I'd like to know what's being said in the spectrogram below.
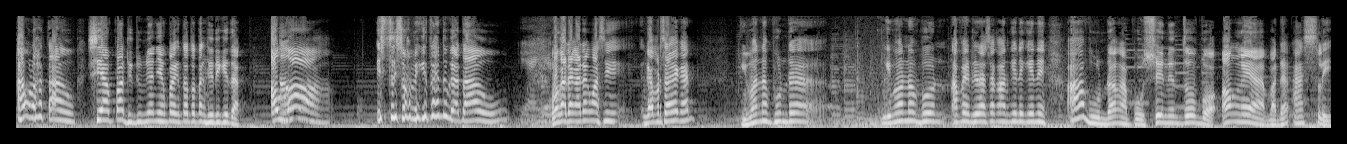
Allah tahu siapa di dunia yang paling tahu tentang diri kita. Allah. Allah. Istri suami kita itu nggak tahu. Ya, ya. Wah kadang-kadang masih nggak percaya kan? Gimana bunda? Gimana bun? Apa yang dirasakan gini-gini? Ah bunda ngapusin itu bohong ya. Padahal asli.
